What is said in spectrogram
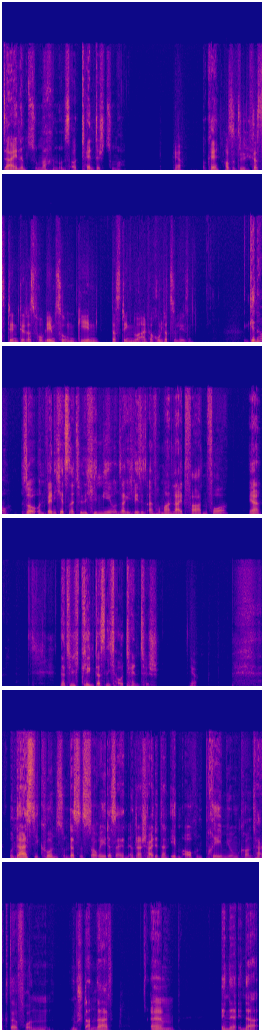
deinem zu machen und es authentisch zu machen. Ja. Okay? Also das, den, das Problem zu umgehen, das Ding nur einfach runterzulesen. Genau. So, und wenn ich jetzt natürlich hingehe und sage, ich lese jetzt einfach mal einen Leitfaden vor, ja, natürlich klingt das nicht authentisch. Ja. Und da ist die Kunst, und das ist, sorry, das unterscheidet dann eben auch einen Premium-Kontakter von einem Standard. Ähm, in der, in der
